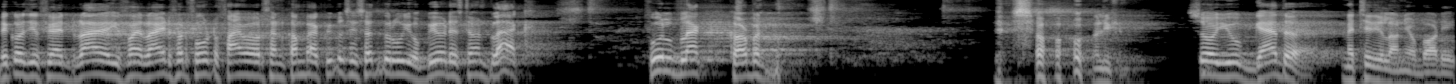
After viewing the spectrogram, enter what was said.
Because if I drive… if I ride for four to five hours and come back, people say, Sadhguru, your beard has turned black, full black carbon So, Pollution. so you gather material on your body,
